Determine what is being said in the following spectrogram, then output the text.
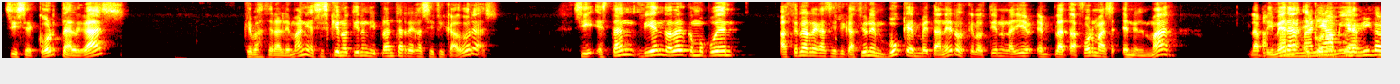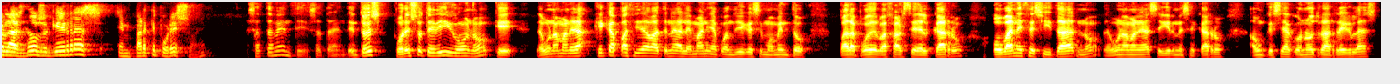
Si se corta el gas, ¿qué va a hacer Alemania? Si es que no tienen ni plantas regasificadoras. Si están viendo a ver cómo pueden hacer la regasificación en buques metaneros que los tienen allí en plataformas en el mar. La primera Alemania ha perdido las dos guerras en parte por eso. ¿eh? Exactamente, exactamente. Entonces, por eso te digo, ¿no? Que de alguna manera, ¿qué capacidad va a tener Alemania cuando llegue ese momento para poder bajarse del carro? O va a necesitar, ¿no? De alguna manera, seguir en ese carro, aunque sea con otras reglas,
